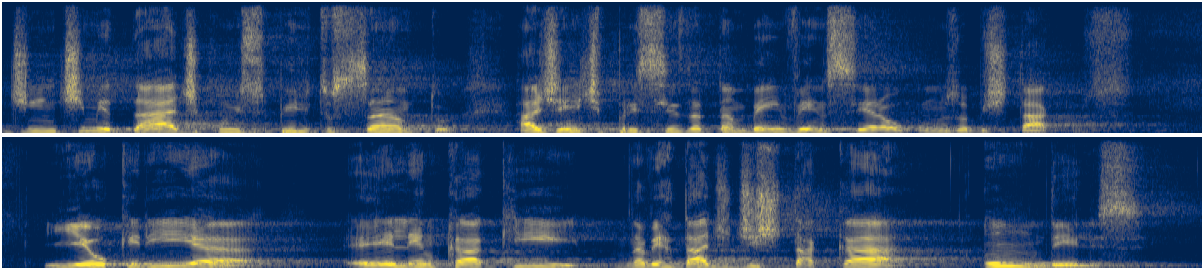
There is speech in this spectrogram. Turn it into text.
de intimidade com o Espírito Santo, a gente precisa também vencer alguns obstáculos. E eu queria é, elencar aqui, na verdade, destacar um deles,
